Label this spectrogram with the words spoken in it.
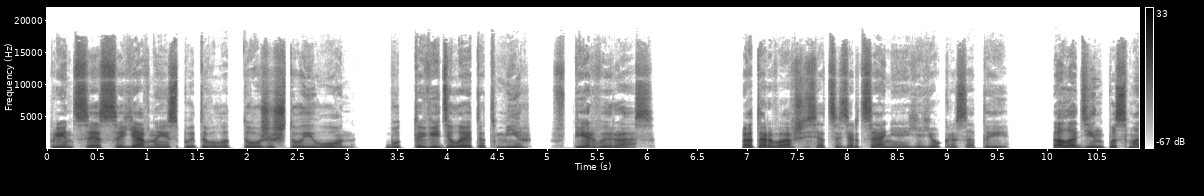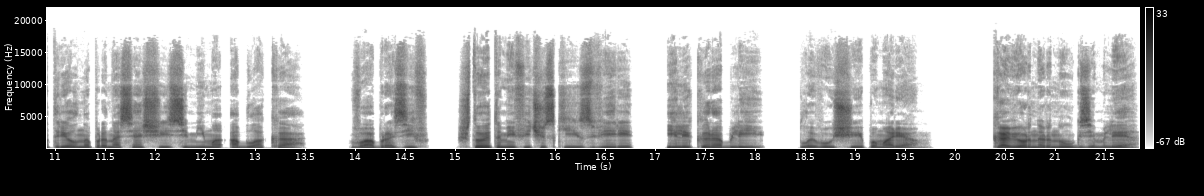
Принцесса явно испытывала то же, что и он, будто видела этот мир в первый раз. Оторвавшись от созерцания ее красоты, Аладдин посмотрел на проносящиеся мимо облака, вообразив, что это мифические звери или корабли, плывущие по морям. Ковер нырнул к земле,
